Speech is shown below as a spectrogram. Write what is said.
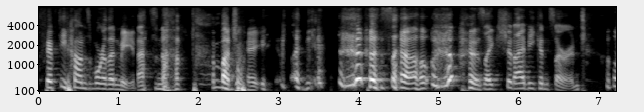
50 pounds more than me. That's not that much weight. Like, so i was like should i be concerned so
